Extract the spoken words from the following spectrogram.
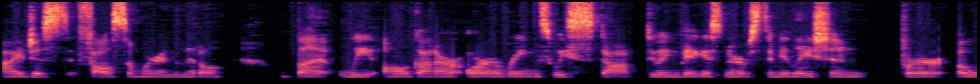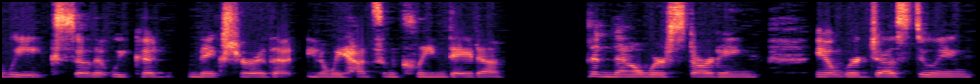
I just fall somewhere in the middle. But we all got our Oura rings. We stopped doing vagus nerve stimulation for a week so that we could make sure that, you know, we had some clean data. And now we're starting, you know, we're just doing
